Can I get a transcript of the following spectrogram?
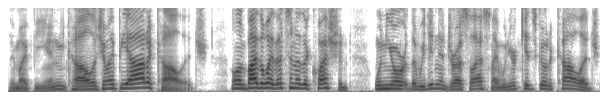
They might be in college, they might be out of college. Oh, and by the way, that's another question when you're that we didn't address last night. When your kids go to college,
